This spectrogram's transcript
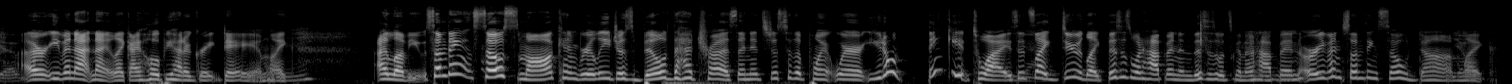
Yeah. Or even at night, like, I hope you had a great day and like mm-hmm. I love you. Something so small can really just build that trust and it's just to the point where you don't think it twice. Yeah. It's like, dude, like this is what happened and this is what's going to mm-hmm. happen or even something so dumb yep. like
